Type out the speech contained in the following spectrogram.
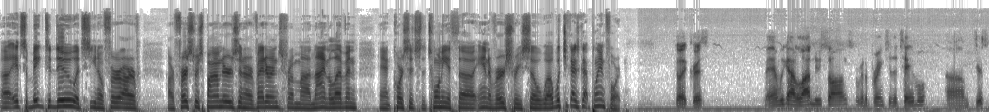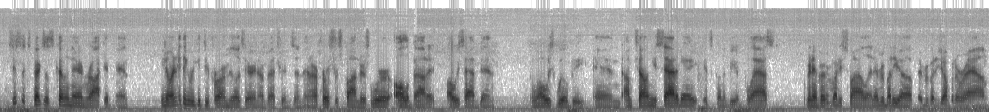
Uh, it's a big to do. It's you know for our our first responders and our veterans from uh, 9/11, and of course it's the 20th uh, anniversary. So uh, what you guys got planned for it? Go ahead, Chris. Man, we got a lot of new songs we're going to bring to the table. Um, just just expect us to come in there and rock it, man. You know, anything we could do for our military and our veterans and, and our first responders, we're all about it. Always have been, and always will be. And I'm telling you, Saturday, it's going to be a blast. We're going to have everybody smiling, everybody up, everybody jumping around.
